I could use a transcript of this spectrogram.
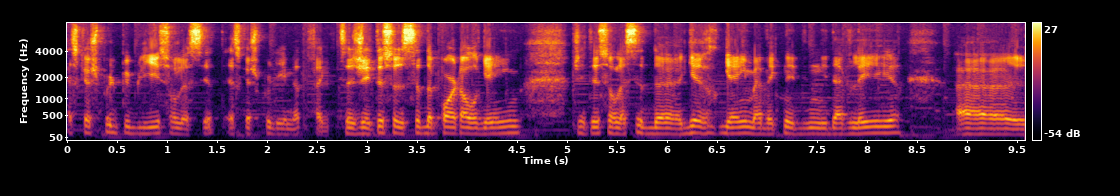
est-ce que je peux le publier sur le site? Est-ce que je peux les mettre J'ai été sur le site de Portal Game, j'ai été sur le site de Gear Game avec Nid- Nidavlir. Euh,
